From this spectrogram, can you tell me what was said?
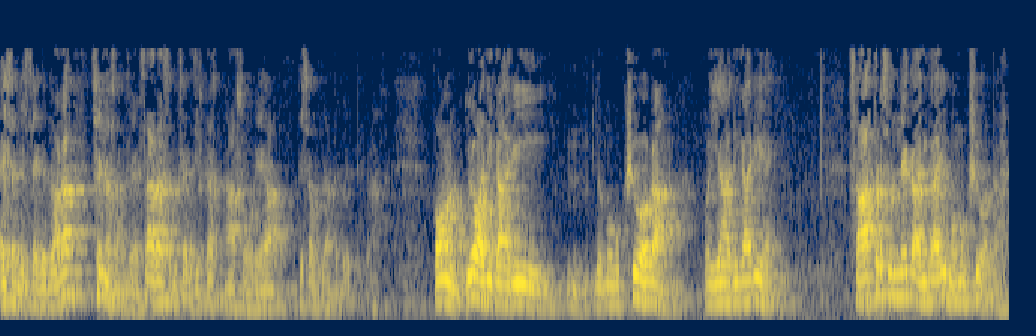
ऐसा निश्चय के द्वारा छिन्न संशय सारा संशय जिसका नाश हो गया ऐसा हो जाता व्यक्ति का। कौन? यो अधिकारी। हम्म, जो मुमुक्षु होगा वो यहाँ अधिकारी है। शास्त्र सुनने का अधिकारी मुमुक्षु होता है।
